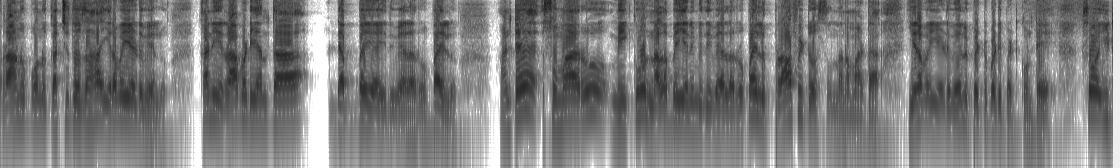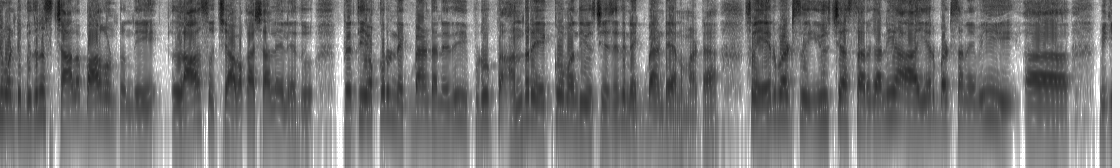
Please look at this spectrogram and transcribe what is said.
రాను పోను ఖర్చుతో సహా ఇరవై ఏడు వేలు. కానీ రాబడి ఎంత? డెబ్బై ఐదు వేల రూపాయలు. అంటే సుమారు మీకు నలభై ఎనిమిది వేల రూపాయలు ప్రాఫిట్ వస్తుందన్నమాట. ఇరవై ఏడు వేలు పెట్టుబడి పెట్టుకుంటే. సో ఇటువంటి బిజినెస్ చాలా బాగుంటుంది. లాస్ వచ్చే అవకాశాలే లేదు. ప్రతి ఒక్కరు నెక్ బ్యాండ్ అనేది ఇప్పుడు అందరూ ఎక్కువ మంది యూజ్ చేసేది నెక్ బ్యాండే అనమాట సో ఇయర్ బడ్స్ యూజ్ చేస్తారు కానీ ఆ ఇయర్ బడ్స్ అనేవి మీకు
